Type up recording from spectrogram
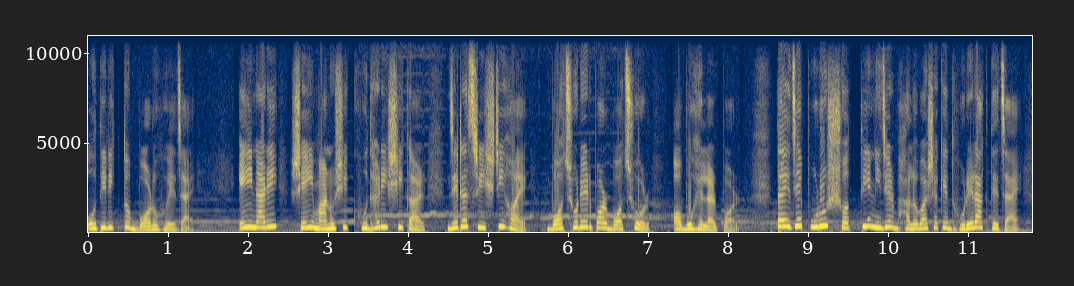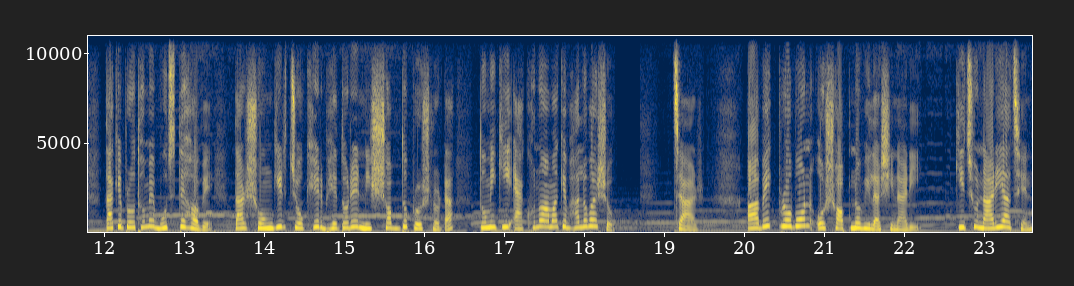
অতিরিক্ত বড় হয়ে যায়। এই নারী সেই মানসিক ক্ষুধারই শিকার যেটা সৃষ্টি হয় বছরের পর বছর অবহেলার পর। তাই যে পুরুষ সত্যি নিজের ভালোবাসাকে ধরে রাখতে চায়, তাকে প্রথমে বুঝতে হবে তার সঙ্গীর চোখের ভেতরের নিঃশব্দ প্রশ্নটা, তুমি কি এখনও আমাকে ভালোবাসো? চার, আবেগপ্রবণ ও স্বপ্নবিলাসী নারী। কিছু নারী আছেন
